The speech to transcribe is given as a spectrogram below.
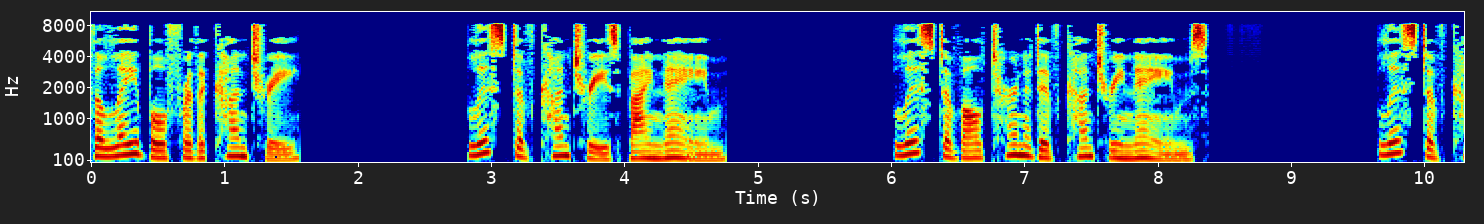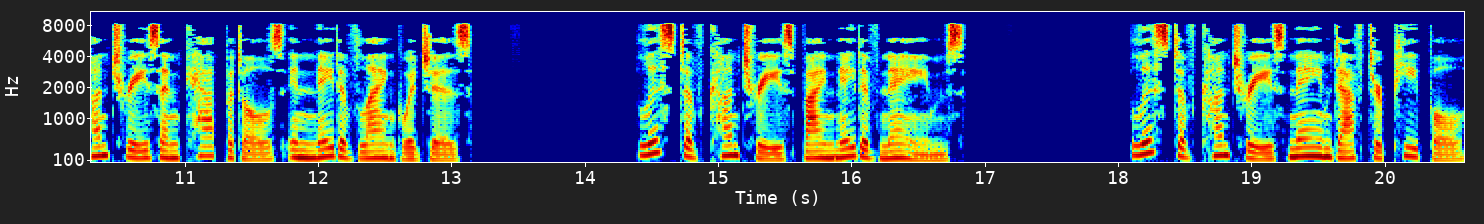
The label for the country List of countries by name. List of alternative country names. List of countries and capitals in native languages. List of countries by native names. List of countries named after people.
